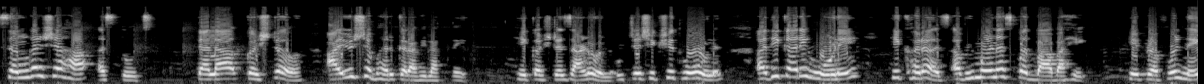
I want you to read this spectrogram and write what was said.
संघर्ष हा असतोच. त्याला कष्ट आयुष्यभर करावी लागते. हे कष्ट जाणून उच्च शिक्षित होऊन अधिकारी होणे ही खरंच अभिमानास्पद बाब आहे. हे प्रफुल्लने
